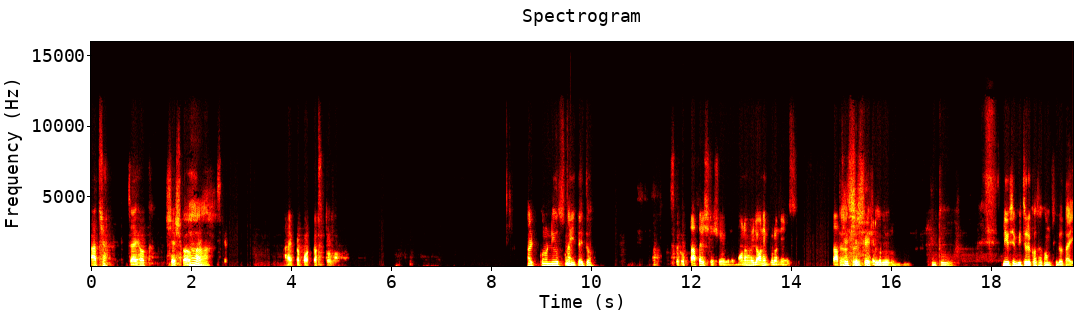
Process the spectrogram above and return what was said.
আচ্ছা যাই হোক শেষ করো হ্যাঁ। আরেকটা পডকাস্ট করলাম আর কোনো নিউজ নাই তাই তো? খুব তাড়াতাড়ি শেষ হয়ে গেল। মনে হইল অনেকগুলো নিউজ তাড়াতাড়ি শেষ হয়ে গেল। কিন্তু নিউজের ভিতরে কথা কম ছিল তাই।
